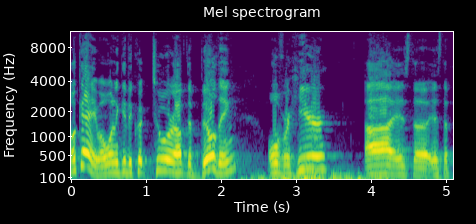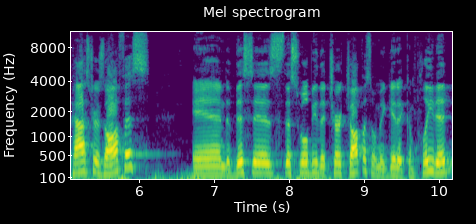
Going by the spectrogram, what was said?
Okay, well, I want to give you a quick tour of the building. Over here uh, is the is the pastor's office, and this is this will be the church office when we get it completed.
